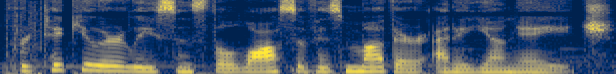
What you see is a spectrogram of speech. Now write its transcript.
particularly since the loss of his mother at a young age.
